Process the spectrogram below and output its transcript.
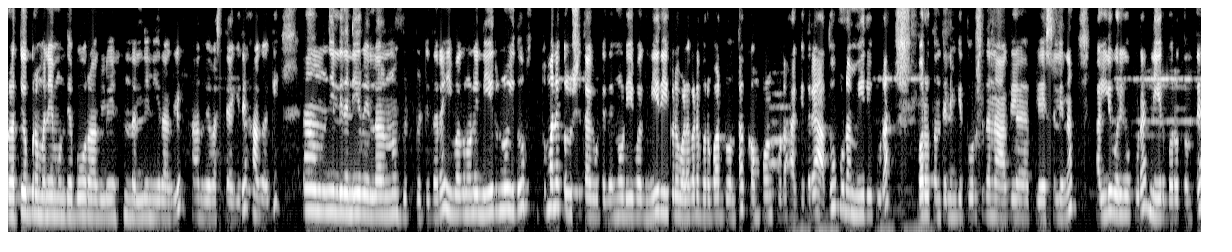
ಪ್ರತಿಯೊಬ್ಬರ ಮನೆ ಮುಂದೆ ಬೋರ್ ಆಗಲಿ ನಲ್ಲಿ ನೀರಾಗಲಿ ಅದು ವ್ಯವಸ್ಥೆ ಆಗಿದೆ. ಹಾಗಾಗಿ ಇಲ್ಲಿದ ನೀರು ಎಲ್ಲಾನು ಬಿಟ್ಬಿಟ್ಟಿದ್ದಾರೆ. ಇವಾಗ ನೋಡಿ ನೀರನ್ನು ಇದು ತುಂಬಾನೇ ಕಲುಷಿತ ಆಗಿಬಿಟ್ಟಿದೆ. ನೋಡಿ ಇವಾಗ ನೀರು ಈ ಕಡೆ ಒಳಗಡೆ ಬರಬಾರ್ದು ಅಂತ ಕಾಂಪೌಂಡ್ ಕೂಡ ಹಾಕಿದ್ದಾರೆ. ಅದು ಕೂಡ ಮೀರಿ ಕೂಡ ಬರುತ್ತಂತೆ ನಿಮಗೆ ತೋರಿಸಿದನ ಆಗ್ಲೇ ಪ್ಲೇಸ್ ಅಲ್ಲಿನ. ಅಲ್ಲಿವರೆಗೂ ಕೂಡ ನೀರು ಬರುತ್ತಂತೆ.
